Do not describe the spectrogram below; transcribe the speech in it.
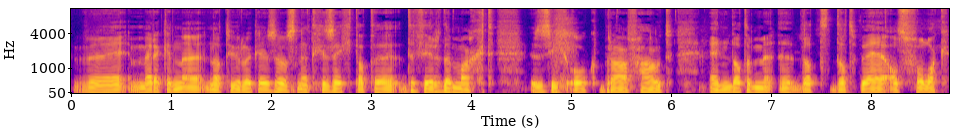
Wij merken uh, natuurlijk, zoals net gezegd, dat de, de vierde macht zich ook braaf houdt en dat, de, uh, dat, dat wij als volk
